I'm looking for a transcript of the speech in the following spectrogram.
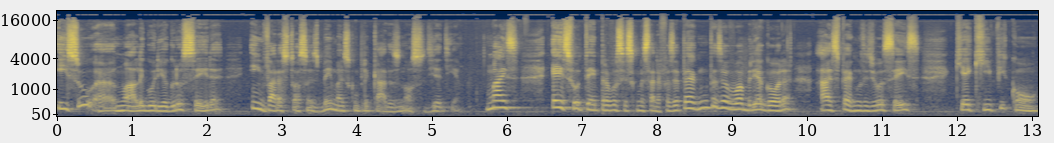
Isso, uh, numa alegoria grosseira, em várias situações bem mais complicadas do nosso dia a dia. Mas esse foi o tempo para vocês começarem a fazer perguntas. Eu vou abrir agora as perguntas de vocês, que a equipe com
